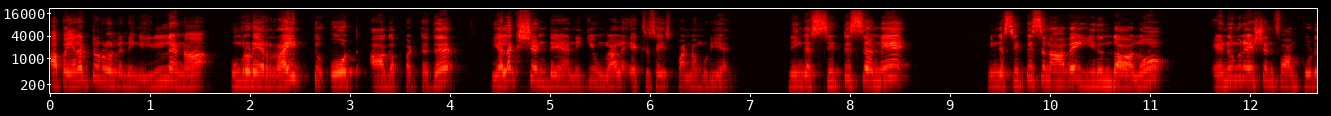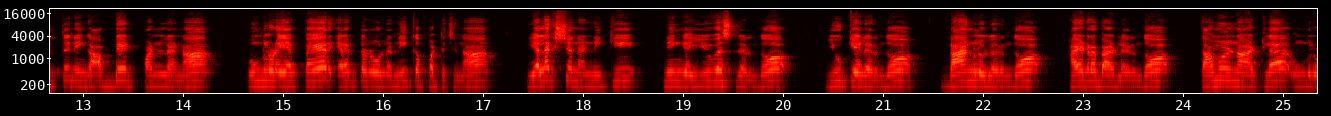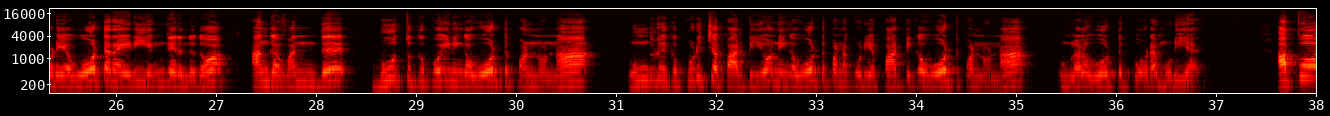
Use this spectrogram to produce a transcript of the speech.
அப்போ எலக்ட்ரல் ரோலில் நீங்கள் இல்லைன்னா உங்களுடைய ரைட் டு ஓட் ஆகப்பட்டது. எலெக்ஷன் டே அன்னைக்கு உங்களால் எக்ஸசைஸ் பண்ண முடியாது. நீங்கள் சிட்டிசனே நீங்கள் சிட்டிசனாகவே இருந்தாலும் எனுமரேஷன் ஃபார்ம் கொடுத்து நீங்கள் அப்டேட் பண்ணலன்னா உங்களுடைய பெயர் எலக்டர் ரோலில் நீக்கப்பட்டுச்சுன்னா எலெக்ஷன் அன்னைக்கு நீங்கள் யூஎஸ்லேருந்தோ யூகேலேருந்தோ பெங்களூர்லேருந்தோ இருந்தோ இருந்தோ தமிழ்நாட்டில் உங்களுடைய ஓட்டர் ஐடி எங்கே இருந்ததோ அங்கே வந்து பூத்துக்கு போய் நீங்கள் ஓட்டு பண்ணோன்னா உங்களுக்கு பிடிச்ச பார்ட்டியோ நீங்கள் ஓட்டு பண்ணக்கூடிய பார்ட்டிக்கோ ஓட்டு பண்ணோன்னா உங்களால் ஓட்டு போட முடியாது. அப்போ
